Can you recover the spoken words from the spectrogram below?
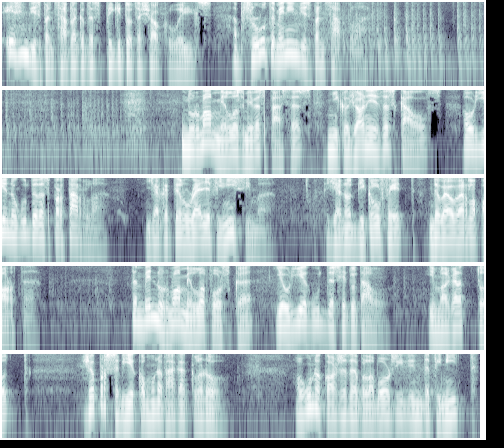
És indispensable que t'expliqui tot això, Cruells. Absolutament indispensable. Normalment les meves passes, ni que jo anés descalç, haurien hagut de despertar-la, ja que té l'orella finíssima. Ja no et dic el fet d'haver obert la porta. També normalment la fosca hi hauria hagut de ser total, i malgrat tot, jo percebia com una vaga claror. Alguna cosa de blavós i d'indefinit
